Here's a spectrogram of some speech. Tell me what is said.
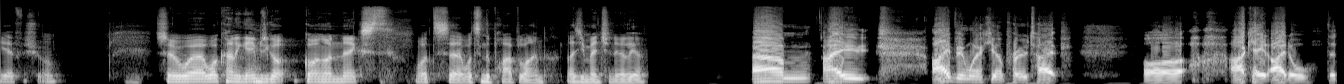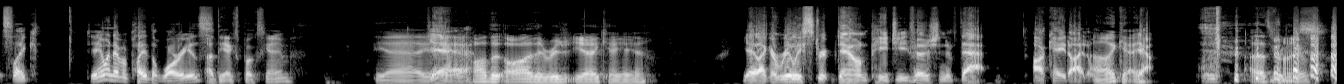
Yeah, for sure. So, uh, what kind of games you got going on next? What's uh, what's in the pipeline, as you mentioned earlier? Um, I I've been working on a prototype or arcade idle that's like. Did anyone ever play the Warriors? Uh, the Xbox game. Yeah, yeah. Yeah. Oh, the oh the original. Yeah, okay, yeah, yeah. yeah, like a really stripped down PG version of that arcade idle. Oh, okay. Yeah. Oh, that's pretty Nice. cool.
